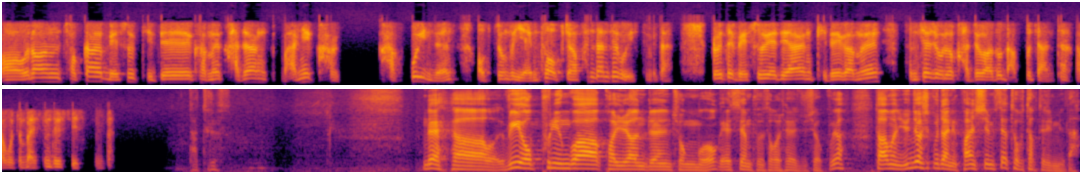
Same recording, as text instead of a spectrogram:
어, 그런 저가 매수 기대감을 가장 많이 가, 갖고 있는 업종도 이 엔터 업종으로 판단되고 있습니다. 그럴 때 매수에 대한 기대감을 전체적으로 가져가도 나쁘지 않다라고 좀 말씀드릴 수 있습니다. 다 드렸어. 네, 어, 리오프닝과 관련된 종목 SM 분석을 해주셨고요. 다음은 윤정식 부장님 관심 세트 부탁드립니다.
